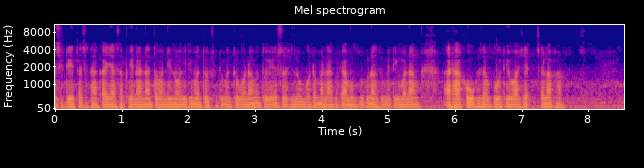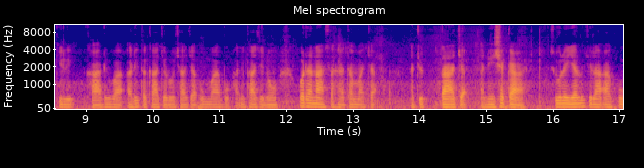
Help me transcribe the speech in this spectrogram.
ทัศเดทัศทากายาสเพนันนะตวันนิโนอิทิมันโตชุติมันโตวันวันโตยสสิโนโมรมนาภิกามงพิกุลังสมิติงวนังอาทาคูพระสัมภูเทวาชละคะกิริขาหรือว่าอริตกาจโรชาจะอุมาบุพานิพาสิโนวัฒนาสหธรรมจะอจุตตาจะอนิชกาสุเรยลุจิลาอาคู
